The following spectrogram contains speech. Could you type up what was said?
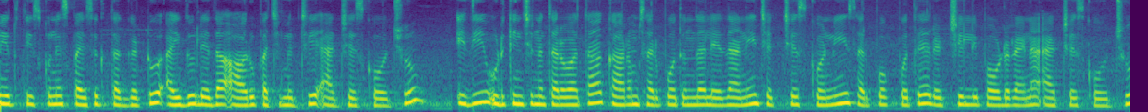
మీరు తీసుకునే స్పైసీకి తగ్గట్టు ఐదు లేదా ఆరు పచ్చిమిర్చి యాడ్ చేసుకోవచ్చు. ఇది ఉడికించిన తర్వాత కారం సరిపోతుందా లేదా అని చెక్ చేసుకొని సరిపోకపోతే రెడ్ చిల్లీ పౌడర్ అయినా యాడ్ చేసుకోవచ్చు.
